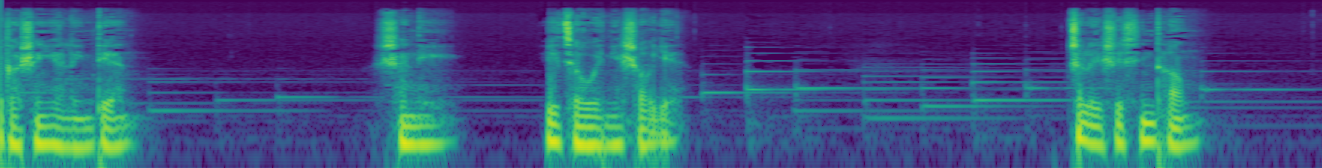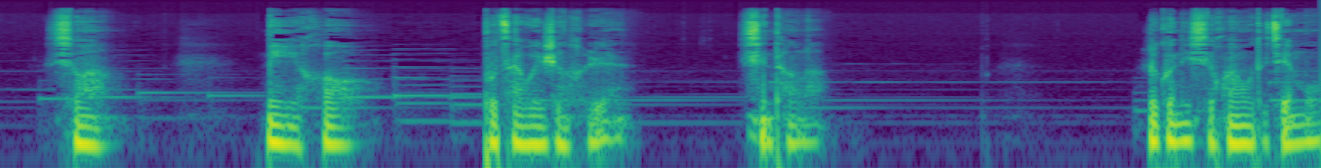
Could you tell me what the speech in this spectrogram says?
又到深夜零点，是你依旧为你守夜。这里是心疼，希望你以后不再为任何人心疼了。如果你喜欢我的节目，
